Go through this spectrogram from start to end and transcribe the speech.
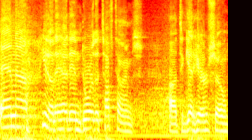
And, uh, you know, they had to endure the tough times uh, to get here, so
